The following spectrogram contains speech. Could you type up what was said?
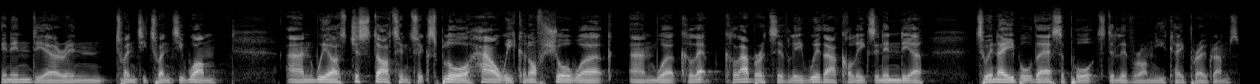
in India in 2021. And we are just starting to explore how we can offshore work and work collaboratively with our colleagues in India to enable their support to deliver on UK programs.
